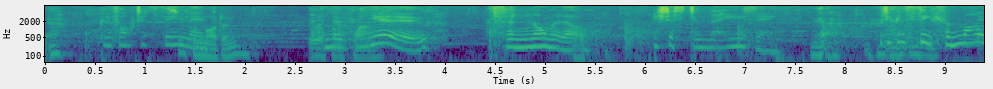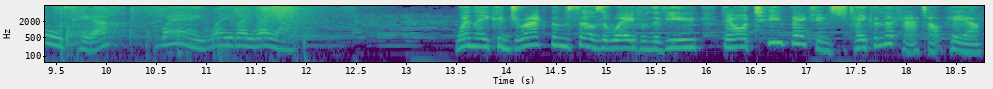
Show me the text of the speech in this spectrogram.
Yeah. Look at the vaulted ceiling. Super modern. The And the plan. view, phenomenal. It's just amazing. Yeah. But you can see for miles here. Way, way, way, way out. When they can drag themselves away from the view, there are two bedrooms to take a look at up here.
